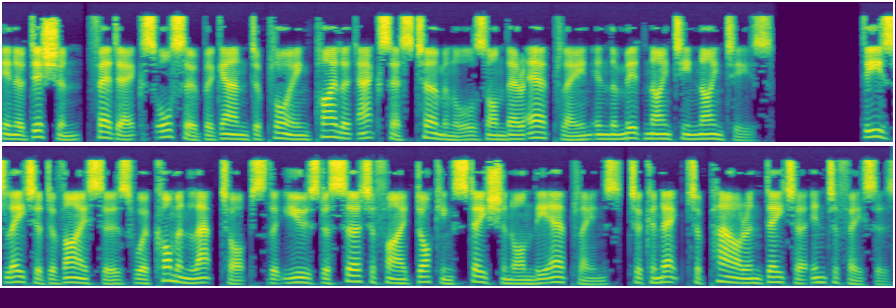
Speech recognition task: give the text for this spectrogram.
In addition, FedEx also began deploying pilot access terminals on their airplane in the mid-1990s. These later devices were common laptops that used a certified docking station on the airplanes to connect to power and data interfaces.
